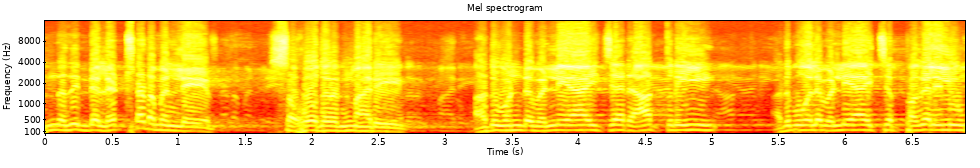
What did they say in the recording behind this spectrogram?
എന്നതിന്റെ ലക്ഷണമല്ലേ സഹോദരന്മാരെ? അതുകൊണ്ട് വെള്ളിയാഴ്ച രാത്രി അതുപോലെ വെള്ളിയാഴ്ച പകലിലും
